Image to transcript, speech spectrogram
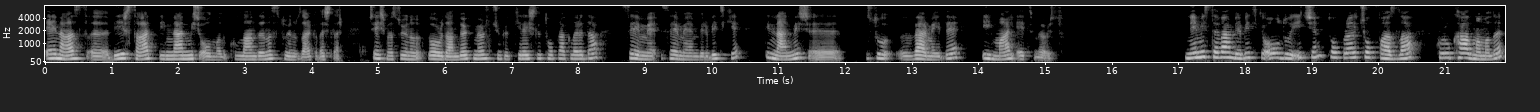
en az e, bir saat dinlenmiş olmalı kullandığınız suyunuz arkadaşlar. Çeşme suyunu doğrudan dökmüyoruz çünkü kireçli toprakları da sevme, sevmeyen bir bitki. Dinlenmiş su vermeyi de ihmal etmiyoruz. Nemi seven bir bitki olduğu için toprağı çok fazla kuru kalmamalı.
